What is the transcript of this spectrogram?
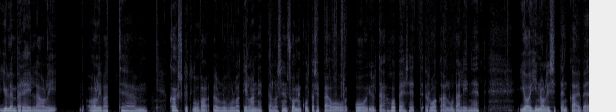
Jylembereillä oli, olivat 20-luvulla tilanne tällaisen Suomen kultasepä Oyltä hopeiset ruokailuvälineet, joihin oli sitten kaive,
